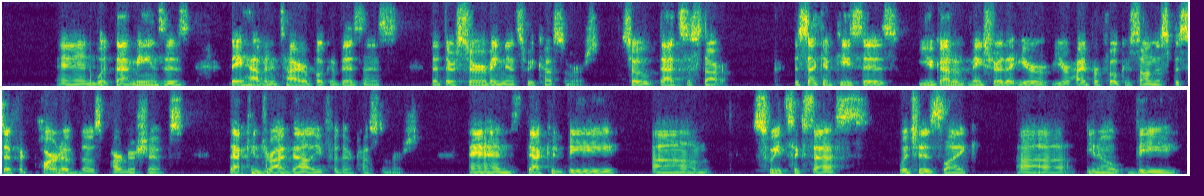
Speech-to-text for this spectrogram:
And what that means is they have an entire book of business that they're serving NetSuite customers. So that's the start. The second piece is you got to make sure that you're you're hyper focused on the specific part of those partnerships that can drive value for their customers, and that could be um, Suite Success, which is like uh, you know the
